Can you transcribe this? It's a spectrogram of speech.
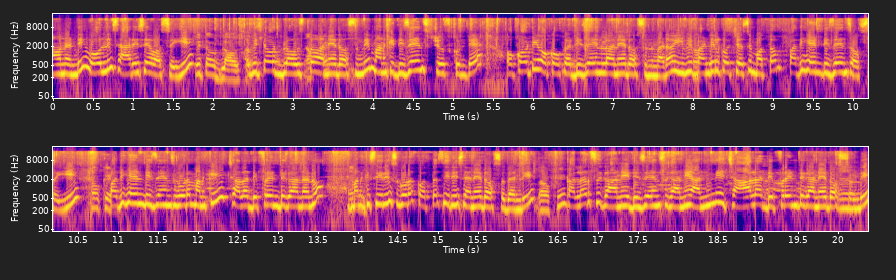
అవునండి ఓన్లీ శారీసే వస్తాయి. వితౌట్ బ్లౌజ్ వితౌట్ బ్లౌజ్తో అనేది వస్తుంది. మనకి డిజైన్స్ చూసుకుంటే ఒక్కొక్కటి ఒక్కొక్క డిజైన్లో అనేది వస్తుంది మేడం. ఇవి బండిల్కి వచ్చేసి మొత్తం పదిహేను డిజైన్స్ వస్తాయి. పదిహేను డిజైన్స్ కూడా మనకి చాలా డిఫరెంట్ గాను మనకి సిరీస్ కూడా కొత్త సిరీస్ అనేది వస్తుందండి. కలర్స్ గానీ డిజైన్స్ గానీ అన్ని చాలా డిఫరెంట్గా అనేది వస్తుంది.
